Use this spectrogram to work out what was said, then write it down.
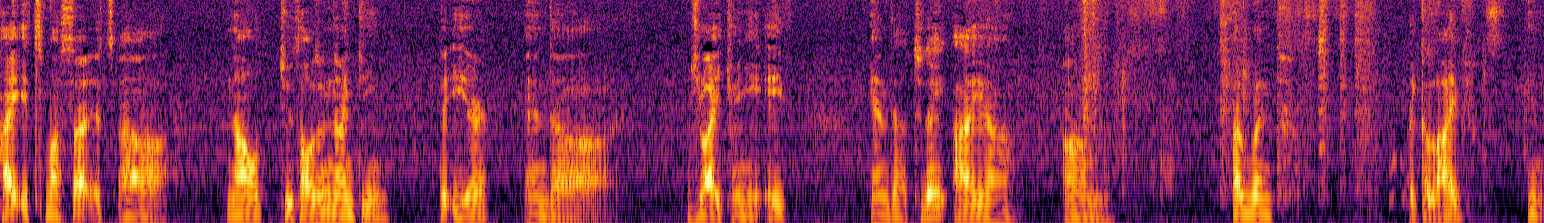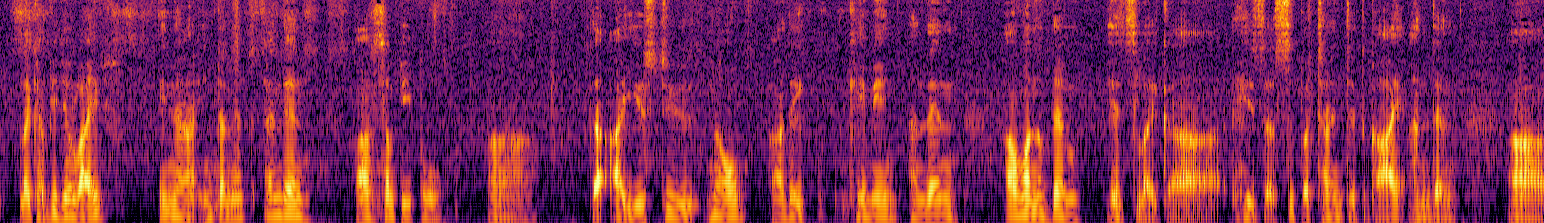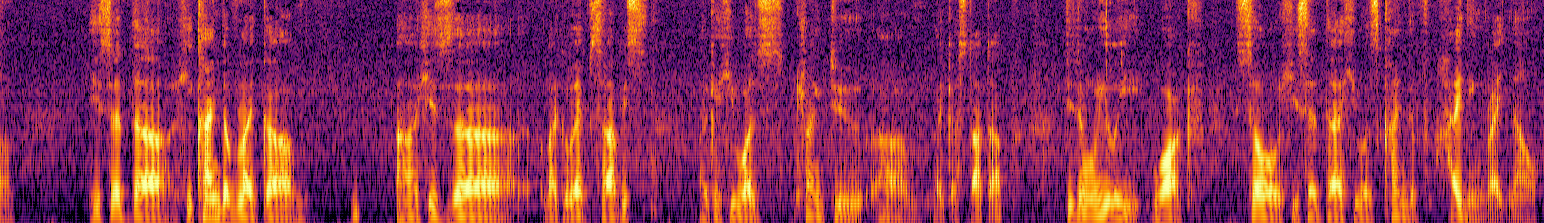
Hi, it's Masa. It's uh, now 2019, the year, and uh, July 28th. And uh, today I uh, um, I went like a live, in like a video live in uh, internet, and then uh, some people uh, that I used to know uh, they came in, and then one of them is like uh, he's a super talented guy, and then uh, he said uh, he kind of like um uh, his uh, like web service, like he was trying to um, like a startup, didn't really work, so he said that he was kind of hiding right now,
